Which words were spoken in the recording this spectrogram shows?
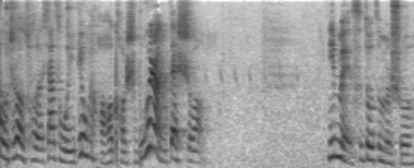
妈，我知道错了，下次我一定会好好考试，不会让你再失望的。你每次都这么说，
